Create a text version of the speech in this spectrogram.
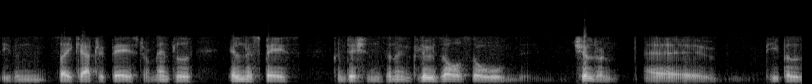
even psychiatric based or mental illness based conditions, and it includes also children, uh, people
